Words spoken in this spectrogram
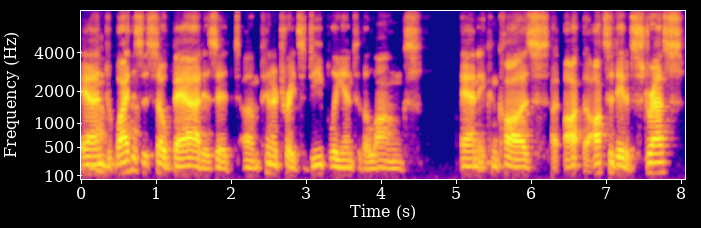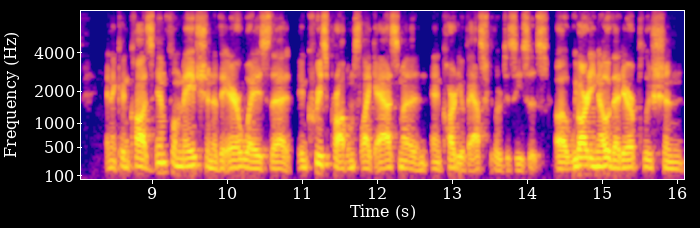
And wow. why this is so bad is it um, penetrates deeply into the lungs and it can cause uh, oxidative stress and it can cause inflammation of the airways that increase problems like asthma and, and cardiovascular diseases. Uh, we already know that air pollution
